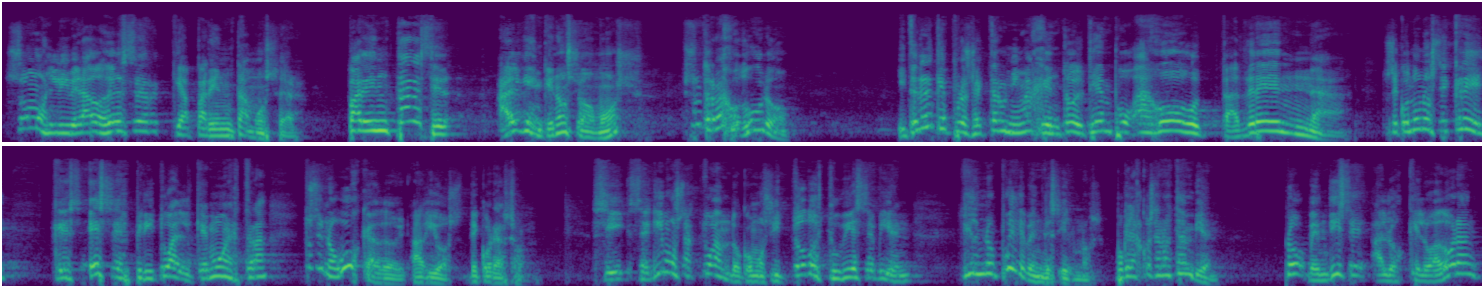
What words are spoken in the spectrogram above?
somos liberados del ser que aparentamos ser. Aparentar ser alguien que no somos es un trabajo duro. Y tener que proyectar una imagen todo el tiempo agota, drena. Entonces, cuando uno se cree que es ese espiritual que muestra, entonces no busca a Dios de corazón. Si seguimos actuando como si todo estuviese bien, Dios no puede bendecirnos, porque las cosas no están bien. Pero bendice a los que lo adoran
